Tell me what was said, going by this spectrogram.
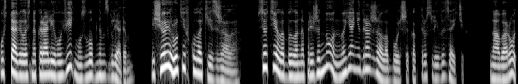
Уставилась на королеву-ведьму злобным взглядом. Еще и руки в кулаки сжала. Все тело было напряжено, но я не дрожала больше, как трусливый зайчик. Наоборот,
